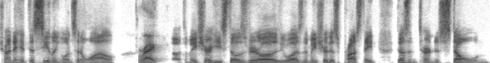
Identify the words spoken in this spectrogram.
trying to hit the ceiling once in a while right. you know, to make sure he's still as virile as he was, to make sure this prostate doesn't turn to stone,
